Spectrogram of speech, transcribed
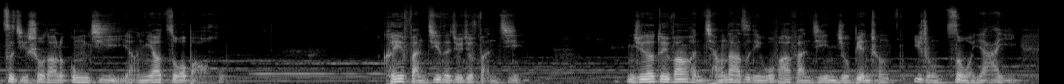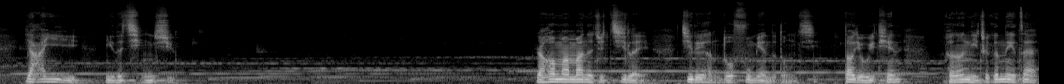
自己受到了攻击一样，你要自我保护，可以反击的就去反击。你觉得对方很强大，自己无法反击，你就变成一种自我压抑，压抑你的情绪。然后慢慢的去积累，积累很多负面的东西，到有一天，可能你这个内在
